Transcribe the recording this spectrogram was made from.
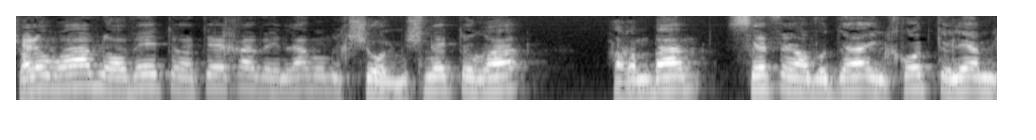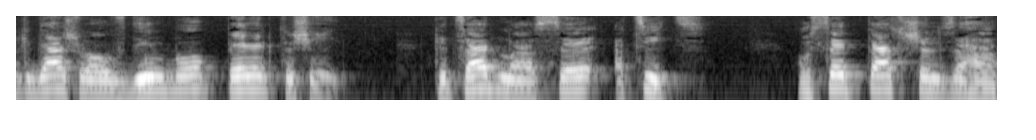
שלום רב לא אוהב את תורתך ואין למה מכשול. משנה תורה, הרמב"ם, ספר עבודה, הלכות כלי המקדש והעובדים בו, פרק תשעי. כיצד מעשה עציץ? עושה טס של זהב,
